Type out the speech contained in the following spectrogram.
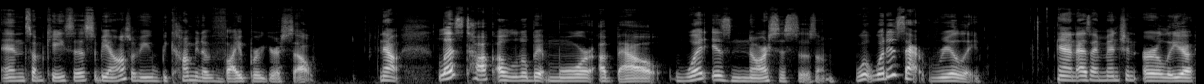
in some cases to be honest with you becoming a viper yourself. Now let's talk a little bit more about what is narcissism? What, what is that really and as I mentioned earlier,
